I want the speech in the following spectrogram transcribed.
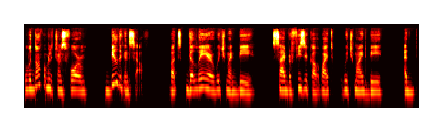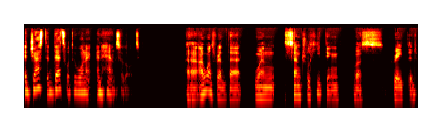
We would not probably transform building itself, but the layer which might be cyber physical, which might be ad- adjusted, that's what we want to enhance a lot. Uh, I once read that when central heating was created,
